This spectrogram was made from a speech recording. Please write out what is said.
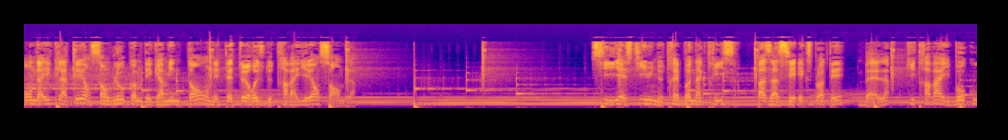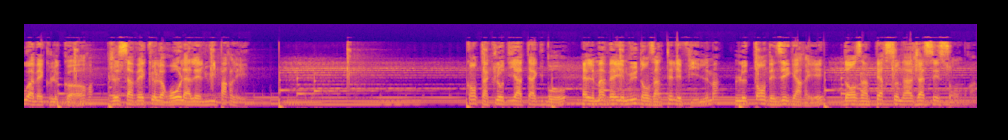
on a éclaté en sanglots comme des gamines tant on était heureuses de travailler ensemble. Si est une très bonne actrice, pas assez exploitée, belle, qui travaille beaucoup avec le corps, je savais que le rôle allait lui parler. Quant à Claudia Tagbo, elle m'avait ému dans un téléfilm, Le temps des égarés, dans un personnage assez sombre.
